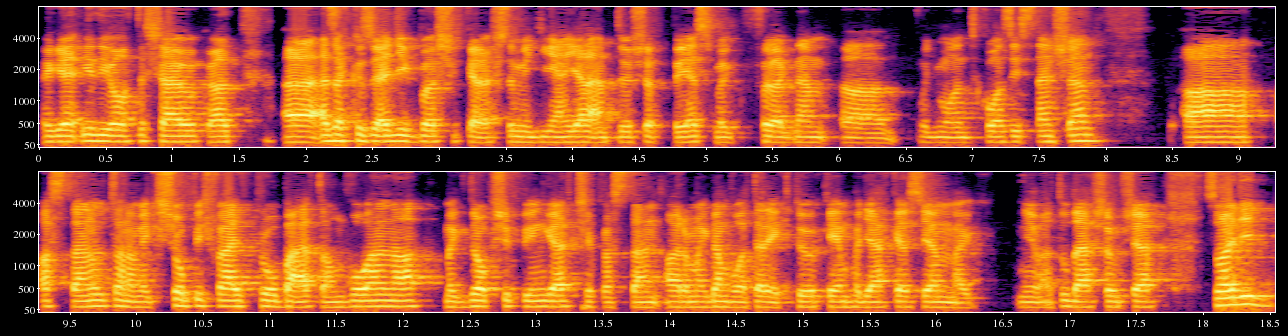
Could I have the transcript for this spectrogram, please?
meg ilyen idiótaságokat. Ezek közül egyikből sikerestem így ilyen jelentősebb pénzt, meg főleg nem úgymond konzisztensen. Aztán utána még Shopify-t próbáltam volna, meg dropshippinget, csak aztán arra meg nem volt elég tőkém, hogy elkezdjem, meg nyilván tudásom se. Szóval így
